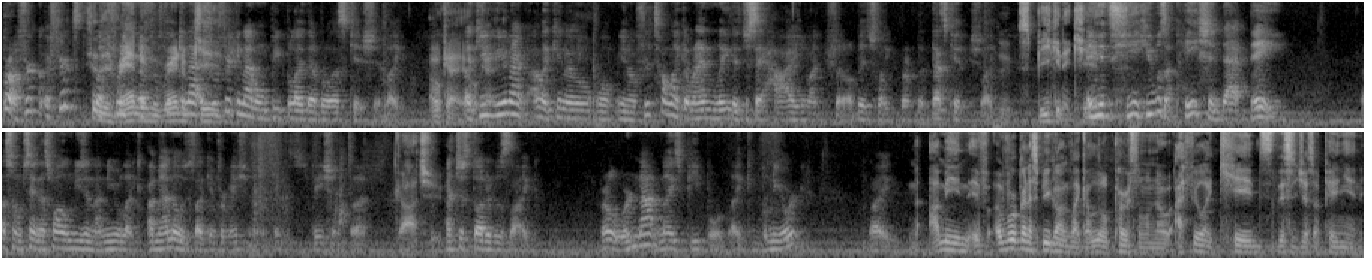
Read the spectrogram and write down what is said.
Bro, if you're if you're, So like, freak, random- if, you're random freaking out, if you're freaking out on people like that, bro, that's kid shit. Like, Okay. like okay. you, you're not like you know, well, you know, if you're telling like a random lady to just say hi, you're like, shut up, bitch. Like, bro, that's kiddish. Like, Speaking of and kids, it's, he he was a patient that day. That's what I'm saying. That's one of the reason I knew. Like, I mean, I know it's like information. I think it's patient, but got you. I just thought it was like, bro, we're not nice people. Like, New York, like, I mean, if, if we're gonna speak on like a little personal note, I feel like kids. This is just opinion.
